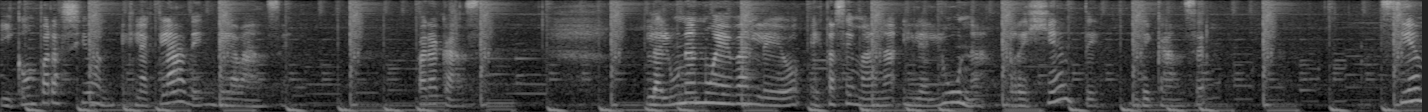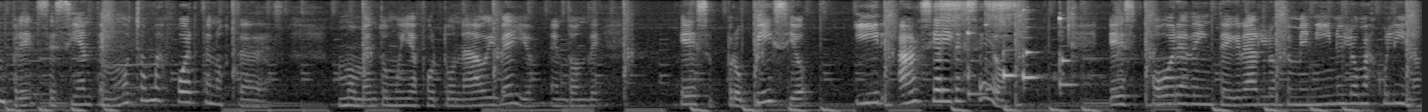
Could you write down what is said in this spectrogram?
y comparación, es la clave del avance. Para cáncer la luna nueva en Leo esta semana y la luna regente de cáncer siempre se siente mucho más fuerte en ustedes. Un momento muy afortunado y bello en donde es propicio ir hacia el deseo. Es hora de integrar lo femenino y lo masculino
